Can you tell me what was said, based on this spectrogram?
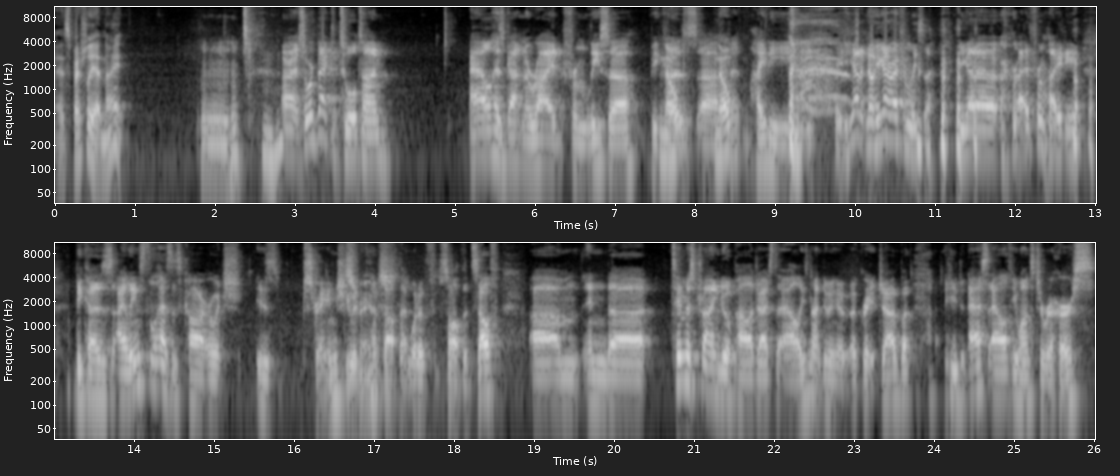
especially at night. Mm-hmm. Mm-hmm. All right, so we're back to Tool time. Al has gotten a ride from Lisa because Nope. uh, Nope. Heidi. he got a, no, he got a ride from Lisa. He got a ride from Heidi because Eileen still has his car, which is strange. You would have thought that would have solved itself. Um, and uh, Tim is trying to apologize to Al. He's not doing a, a great job, but he asks Al if he wants to rehearse.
